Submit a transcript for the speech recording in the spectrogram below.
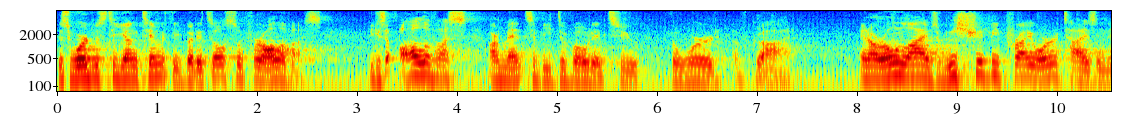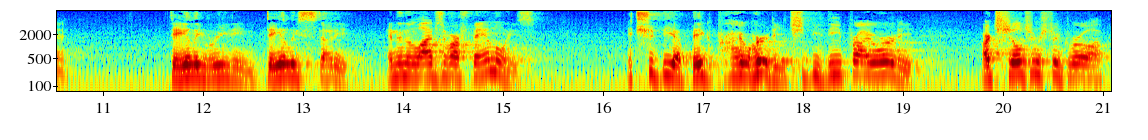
this word was to young Timothy, but it's also for all of us. Because all of us are meant to be devoted to the word of God. In our own lives, we should be prioritizing it daily reading, daily study. And in the lives of our families, it should be a big priority. It should be the priority. Our children should grow up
